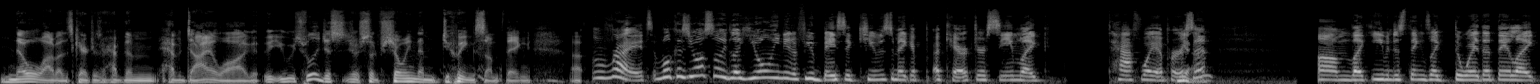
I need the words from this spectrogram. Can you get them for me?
know a lot about these characters or have them have dialogue. It's really just you know, sort of showing them doing something. Uh, right well because you also like you only need a few basic cues to make a, a character seem like halfway a person um like even just things like the way that they like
